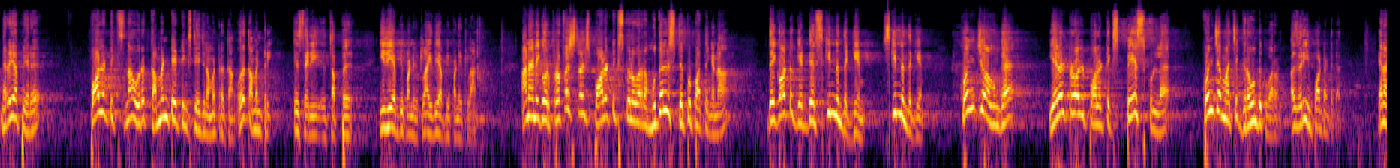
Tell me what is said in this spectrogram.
நிறைய பேர் பாலிட்டிக்ஸ்னால் ஒரு கமெண்டேட்டிங் ஸ்டேஜில் மட்டும் இருக்காங்க ஒரு கமெண்ட்ரி இது சரி இது தப்பு இது அப்படி பண்ணிருக்கலாம் இது அப்படி பண்ணிருக்கலாம். ஆனால் இன்னைக்கு ஒரு ப்ரொஃபஷனல்ஸ் பாலிடிக்ஸ்குள்ள வர்ற முதல் ஸ்டெப்பு பார்த்தீங்கன்னா they got to get their skin in the game skin in the game கொஞ்சம் அவங்க எலக்ட்ரல் பாலிடிக்ஸ் ஸ்பேஸ்க்குள்ள கொஞ்சமாச்சு கிரவுண்டுக்கு வரணும். அது வெரி இம்பார்ட்டண்ட்டுக்கு அது. ஏன்னா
